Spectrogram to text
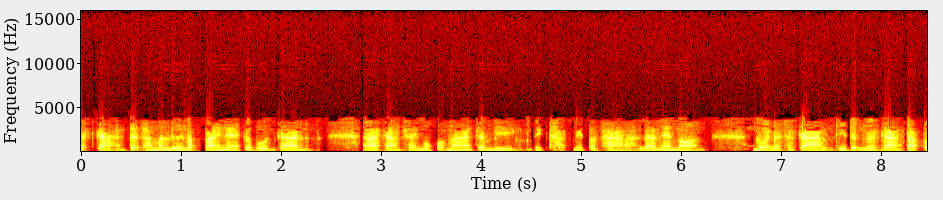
จัดการ แต่ถ้ามันเลื่อนออกไปเนี่ยกระบวนการการใช้งบประมาณจะมีติดขัดมีปัญหา แล้วแน่นอนหน่วยราชการที่ดำเนินการตามป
